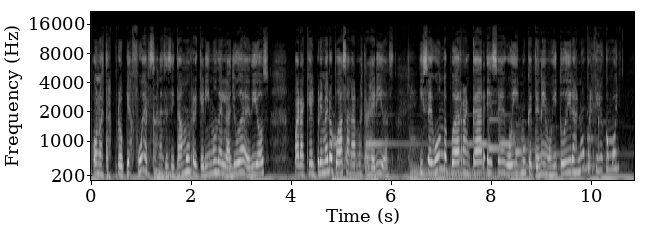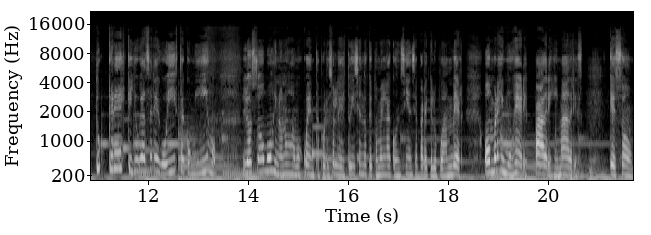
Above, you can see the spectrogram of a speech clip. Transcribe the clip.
con nuestras propias fuerzas. Necesitamos, requerimos de la ayuda de Dios para que el primero pueda sanar nuestras heridas y segundo pueda arrancar ese egoísmo que tenemos. Y tú dirás, no, porque yo como tú crees que yo voy a ser egoísta con mi hijo. Lo somos y no nos damos cuenta. Por eso les estoy diciendo que tomen la conciencia para que lo puedan ver. Hombres y mujeres, padres y madres que son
